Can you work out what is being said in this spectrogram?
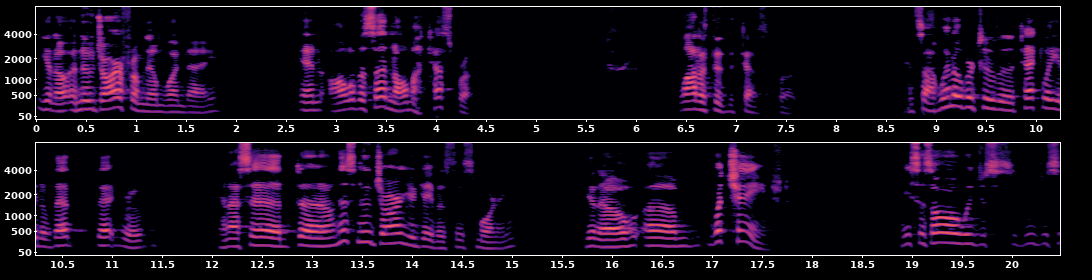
you know, a new jar from them one day, and all of a sudden all my tests broke. A lot of the tests broke. And so I went over to the tech lead of that, that group and I said, uh, on this new jar you gave us this morning, you know, um, what changed? He says, oh, we just, we just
